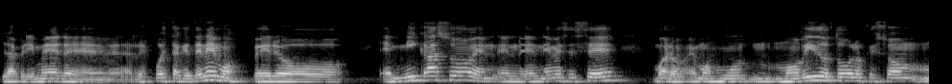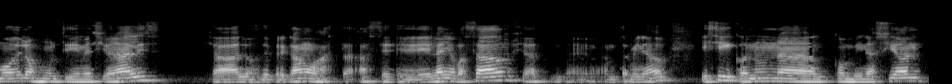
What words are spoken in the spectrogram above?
la primer eh, respuesta que tenemos, pero en mi caso, en, en, MSC, bueno, hemos movido todos los que son modelos multidimensionales, ya los deprecamos hasta hace el año pasado, ya eh, han terminado, y sí, con una combinación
